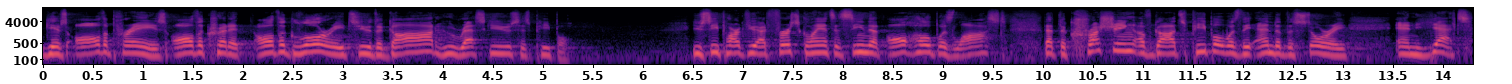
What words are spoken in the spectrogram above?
gives all the praise, all the credit, all the glory to the God who rescues his people. You see, Parkview, at first glance, it seemed that all hope was lost, that the crushing of God's people was the end of the story, and yet,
